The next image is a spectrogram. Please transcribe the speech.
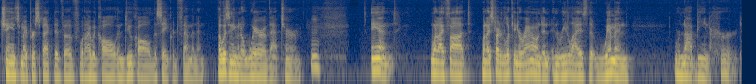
changed my perspective of what I would call and do call the sacred feminine. I wasn't even aware of that term. And when I thought, when I started looking around and, and realized that women were not being heard.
